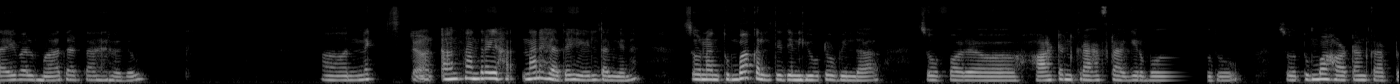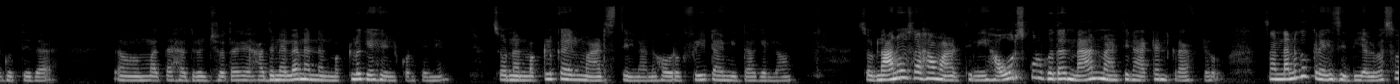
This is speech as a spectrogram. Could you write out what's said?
ಲೈವಲ್ಲಿ ಮಾತಾಡ್ತಾ ಇರೋದು. ನೆಕ್ಸ್ಟ್ ಅಂತಂದರೆ ನಾನು ಅದೇ ಹೇಳ್ದಂಗೆ ಸೊ ನಾನು ತುಂಬ ಕಲ್ತಿದ್ದೀನಿ ಯೂಟ್ಯೂಬಿಂದ so for art and craft ಆಗಿರ್ಬೋದು. ಸೊ ತುಂಬ ಹಾರ್ಟ್ ಆ್ಯಂಡ್ ಕ್ರಾಫ್ಟ್ ಗೊತ್ತಿದೆ. ಮತ್ತು ಅದ್ರ ಜೊತೆಗೆ ಅದನ್ನೆಲ್ಲ ನಾನು ನನ್ನ ಮಕ್ಳಿಗೆ ಹೇಳ್ಕೊಡ್ತೀನಿ. ಸೊ ನನ್ನ ಮಕ್ಳ ಕೈಯಲ್ಲಿ ಮಾಡಿಸ್ತೀನಿ ನಾನು ಅವ್ರಿಗೆ ಫ್ರೀ ಟೈಮ್ ಇದ್ದಾಗೆಲ್ಲ. ಸೊ ನಾನು ಸಹ ಮಾಡ್ತೀನಿ. ಅವ್ರ ಸ್ಕೂಲ್ಗೆ ಹೋದಾಗ ನಾನು ಮಾಡ್ತೀನಿ ಆರ್ಟ್ ಆ್ಯಂಡ್ ಕ್ರಾಫ್ಟು ಸೊ ನನಗೂ ಕ್ರೇಜ್ ಇದೆಯಲ್ವ? ಸೊ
